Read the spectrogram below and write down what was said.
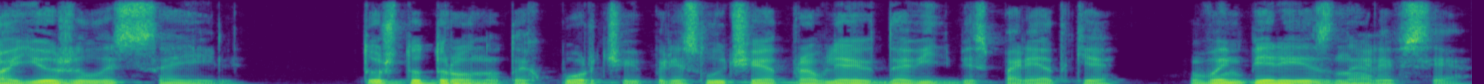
Поежилась Саиль. То, что тронутых порчей при случае отправляют давить беспорядки, в империи знали все.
